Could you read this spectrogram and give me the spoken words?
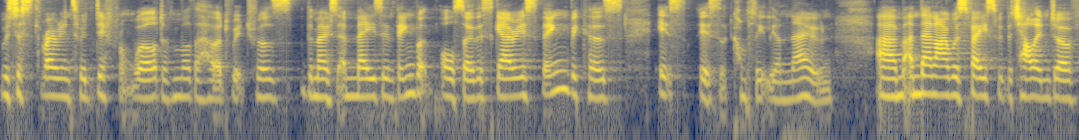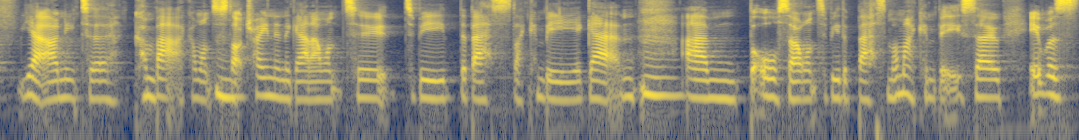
was just thrown into a different world of motherhood, which was the most amazing thing, but also the scariest thing because it's it's completely unknown. Um, and then I was faced with the challenge of, yeah, I need to come back. I want to start training again. I want to to be the best I can be again. Um, but also I want to be the best mum I can be. So it was,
